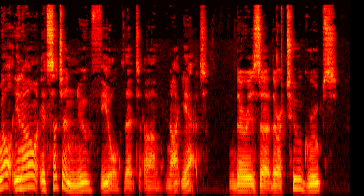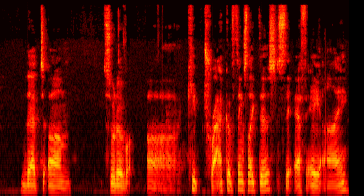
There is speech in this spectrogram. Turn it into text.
Well, you know, it's such a new field that um, not yet. There is uh, there are two groups that um, sort of uh, keep track of things like this. It's the FAI,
